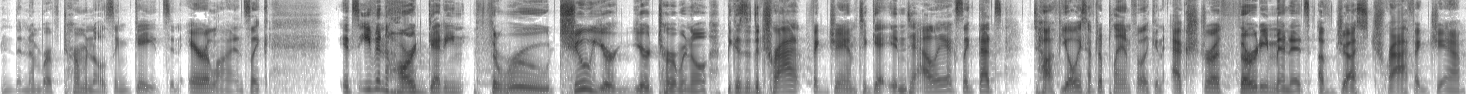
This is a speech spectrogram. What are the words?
The number of terminals and gates and airlines, like it's even hard getting through to your your terminal because of the traffic jam to get into LAX. Like that's tough. You always have to plan for like an extra 30 minutes of just traffic jam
